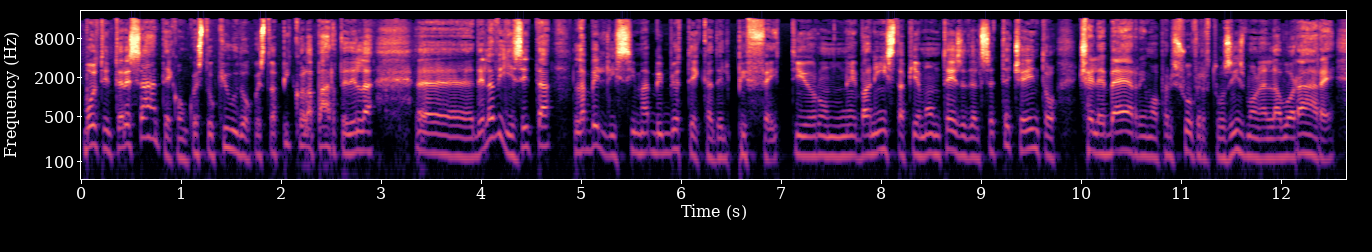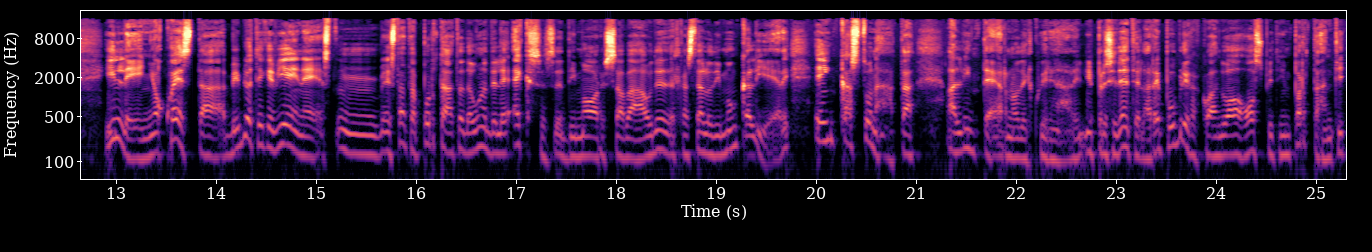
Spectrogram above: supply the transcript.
molto interessante, con questo chiudo questa piccola parte della, eh, della visita, la bellissima biblioteca del Piffetti, un ebanista piemontese del Settecento, celeberrimo per il suo virtuosismo nel lavorare il legno. Questa biblioteca viene, mh, mm, è stata portata da una delle ex dimore Sabaude del castello di Moncalieri e incastonata all'interno del Quirinale. Il Presidente della Repubblica, quando ha ospiti importanti,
